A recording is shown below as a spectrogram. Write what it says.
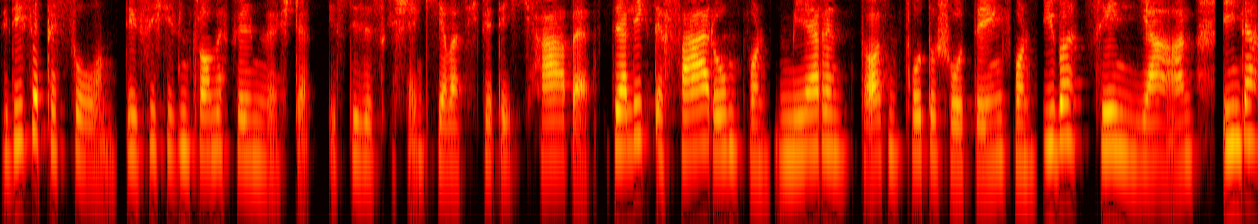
Für diese Person, die sich diesen Traum erfüllen möchte, ist dieses Geschenk hier, was ich für dich habe. Da liegt Erfahrung von mehreren tausend Fotoshootings, von über zehn Jahren in der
